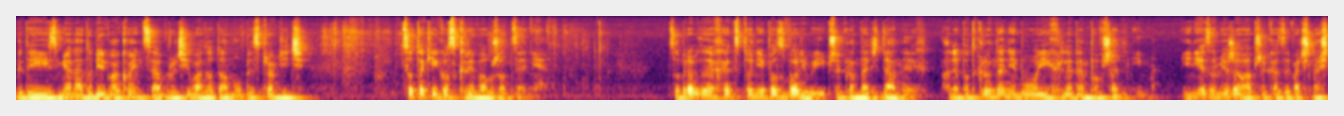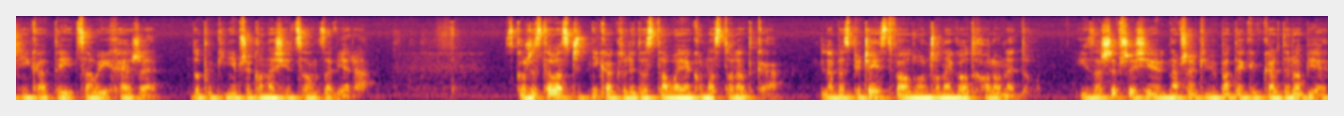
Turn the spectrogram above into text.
Gdy jej zmiana dobiegła końca, wróciła do domu, by sprawdzić, co takiego skrywa urządzenie. Co prawda, Hetto nie pozwolił jej przeglądać danych, ale podglądanie było jej chlebem powszednim i nie zamierzała przekazywać nośnika tej całej herze, dopóki nie przekona się, co on zawiera. Skorzystała z czytnika, który dostała jako nastolatka, dla bezpieczeństwa odłączonego od holonetu i zaszywszy się na wszelki wypadek w garderobie,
